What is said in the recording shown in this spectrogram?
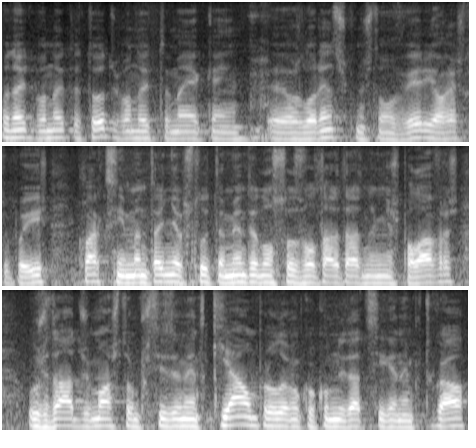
Boa noite, boa noite a todos, boa noite também a quem, eh, aos Lourenços que nos estão a ver e ao resto do país. Claro que sim, mantenho absolutamente, eu não sou de voltar atrás nas minhas palavras. Os dados mostram precisamente que há um problema com a comunidade cigana em Portugal,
